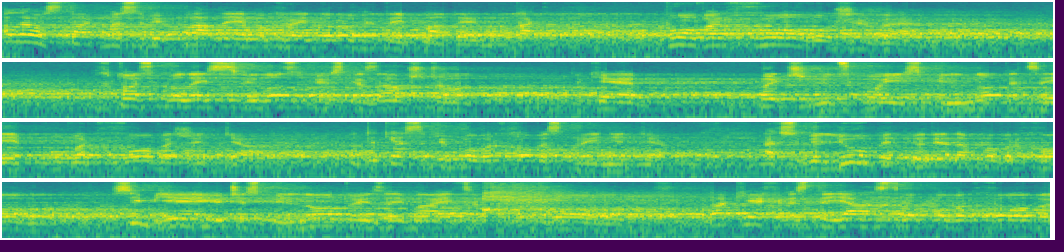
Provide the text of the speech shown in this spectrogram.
Але ось так ми собі падаємо край дороги та й падаємо. Так поверхово живемо. Хтось колись з філософів сказав, що таке бич людської спільноти це є поверхове життя. Таке собі поверхове сприйняття. Так собі любить людина поверхово, сім'єю чи спільнотою займається поверхово. Так є християнство поверхове,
